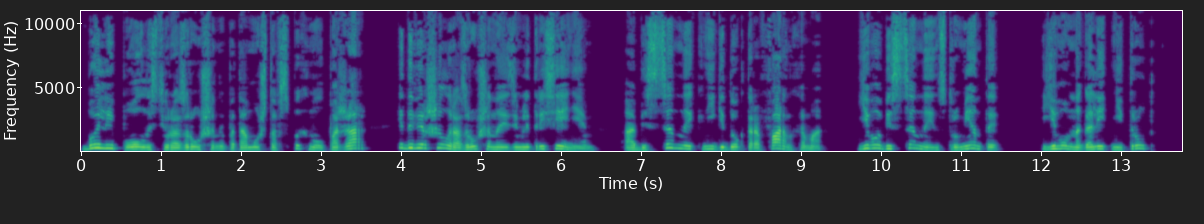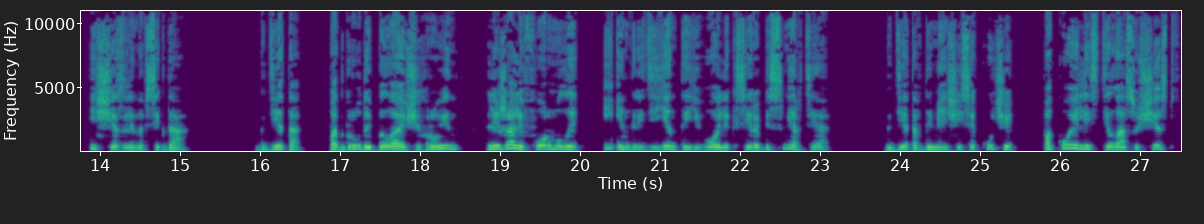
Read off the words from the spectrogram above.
были полностью разрушены, потому что вспыхнул пожар и довершил разрушенное землетрясением, а бесценные книги доктора Фарнхэма, его бесценные инструменты, его многолетний труд исчезли навсегда. Где-то под грудой пылающих руин лежали формулы и ингредиенты его эликсира бессмертия. Где-то в дымящейся куче покоились тела существ,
